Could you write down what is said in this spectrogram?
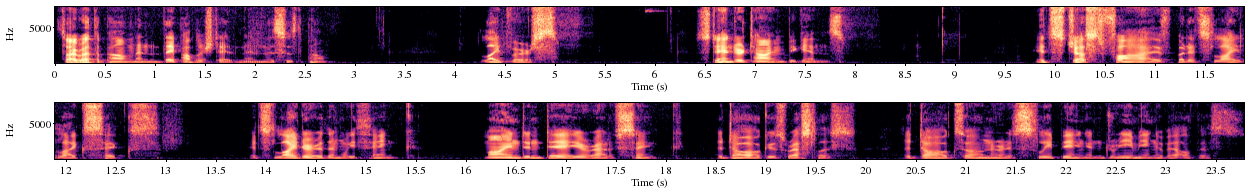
so I wrote the poem and they published it, and this is the poem Light verse. Standard time begins. It's just five, but it's light like six. It's lighter than we think. Mind and day are out of sync. The dog is restless. The dog's owner is sleeping and dreaming of Elvis.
